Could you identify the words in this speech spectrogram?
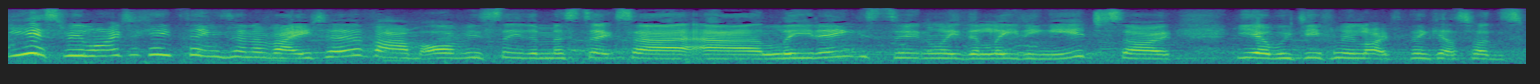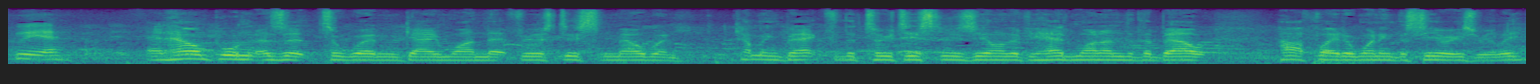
Yes, we like to keep things innovative. Um, obviously, the Mystics are, are leading, certainly the leading edge. So, yeah, we definitely like to think outside the square. And how important is it to win game one, that first test in Melbourne? Coming back for the two tests in New Zealand, if you had one under the belt, halfway to winning the series, really?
